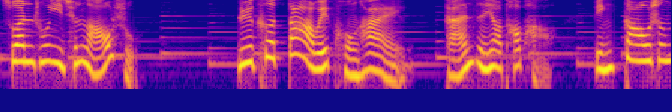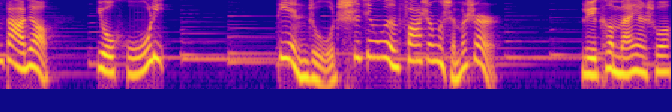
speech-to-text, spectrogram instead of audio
钻出一群老鼠，旅客大为恐骇，赶紧要逃跑，并高声大叫有狐狸。店主吃惊问发生了什么事儿，旅客埋怨说。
